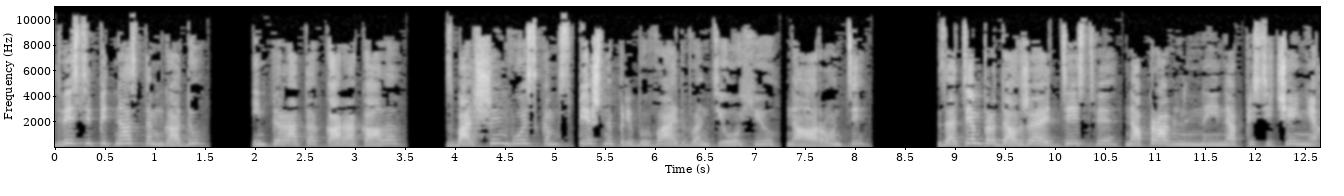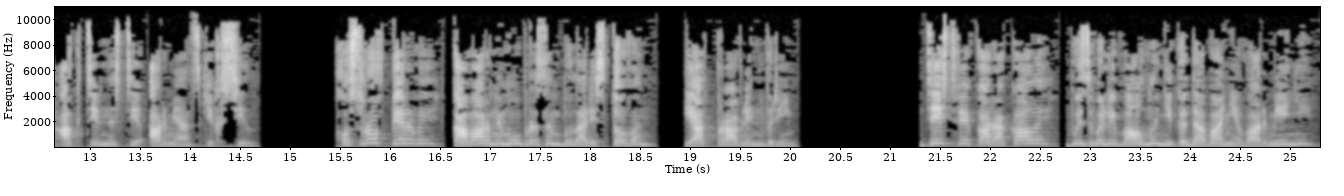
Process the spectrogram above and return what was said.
В 215 году император Каракала с большим войском спешно прибывает в Антиохию на Аронте, затем продолжает действия, направленные на пресечение активности армянских сил. Хосров I коварным образом был арестован и отправлен в Рим. Действия Каракалы вызвали волну негодования в Армении,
